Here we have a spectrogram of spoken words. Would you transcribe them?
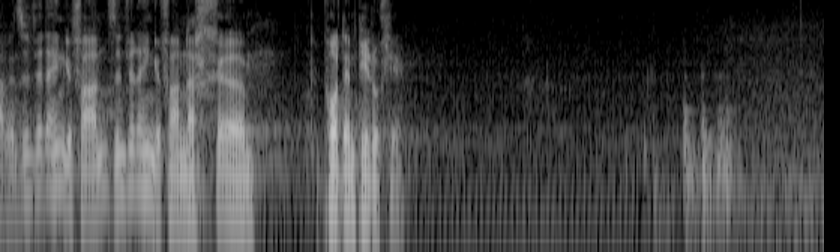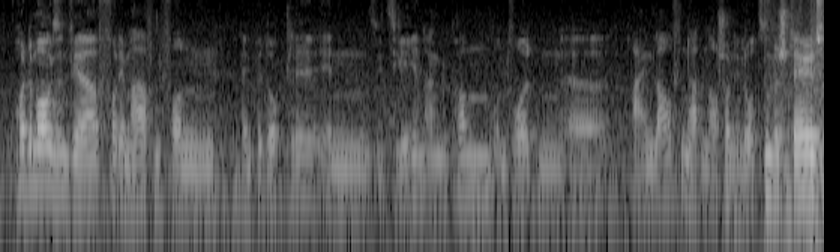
Ja, dann sind wir dahin gefahren, sind wir dahin gefahren nach äh, Port Empedocle. Heute Morgen sind wir vor dem Hafen von Empedocle in Sizilien angekommen und wollten äh, einlaufen, hatten auch schon den Lotsen bestellt.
